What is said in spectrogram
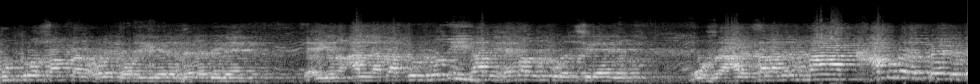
পুত্র সন্তান হলে পরে মেরে ফেলে দিবেন এই জন্য আল্লাহ তা কুদরতি ভাবে হেফাজত করেছিলেন। পেট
